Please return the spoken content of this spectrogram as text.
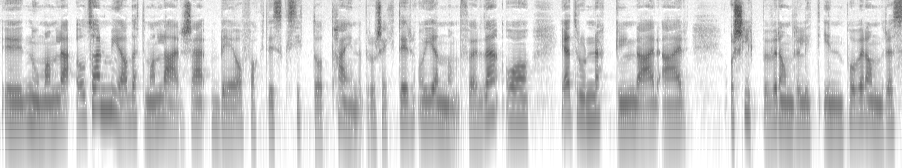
eh, noe man lærer, Og så er det mye av dette man lærer seg ved å faktisk sitte og tegne prosjekter og gjennomføre det. Og jeg tror nøkkelen der er å slippe hverandre litt inn på hverandres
